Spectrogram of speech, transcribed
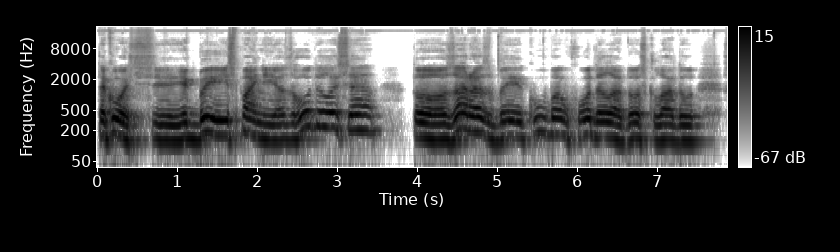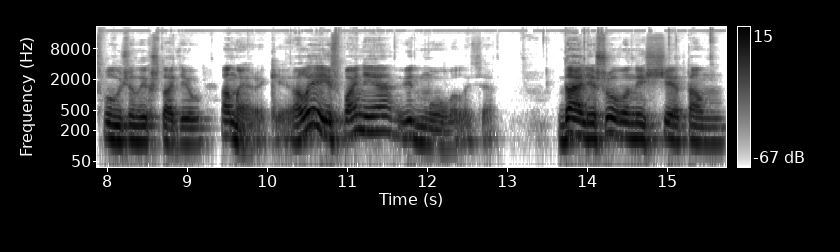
Так ось, е, якби Іспанія згодилася, то зараз би Куба входила до складу Сполучених Штатів Америки. Але Іспанія відмовилася. Далі, що вони ще там?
